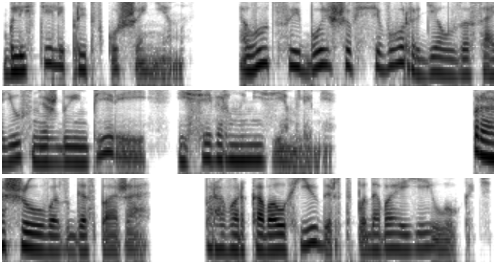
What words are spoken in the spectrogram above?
блестели предвкушением. Луций больше всего родил за союз между Империей и северными землями. «Прошу вас, госпожа», — проворковал Хьюберт, подавая ей локоть.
